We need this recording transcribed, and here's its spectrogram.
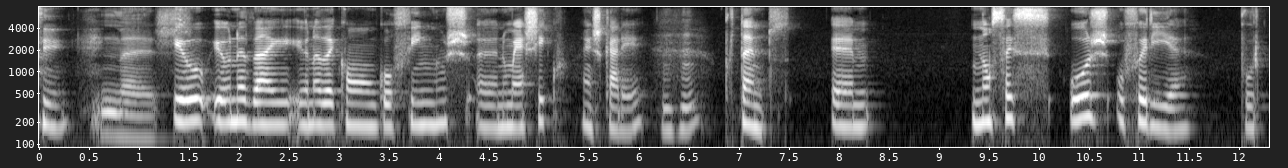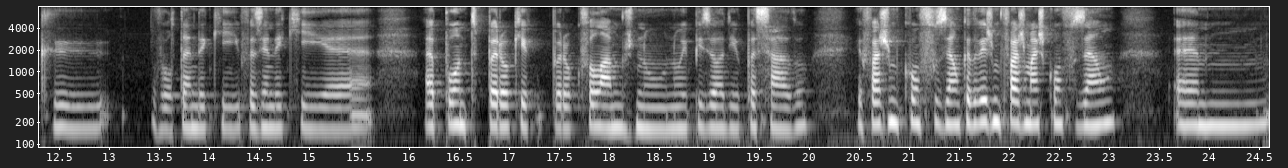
sim. Mas. Eu, eu, nadei, eu nadei com golfinhos uh, no México, em Xcaré. Uhum. portanto, hum, não sei se hoje o faria, porque voltando aqui, fazendo aqui a, a ponte para o que, para o que falámos no, no episódio passado, eu faz-me confusão, cada vez me faz mais confusão hum,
